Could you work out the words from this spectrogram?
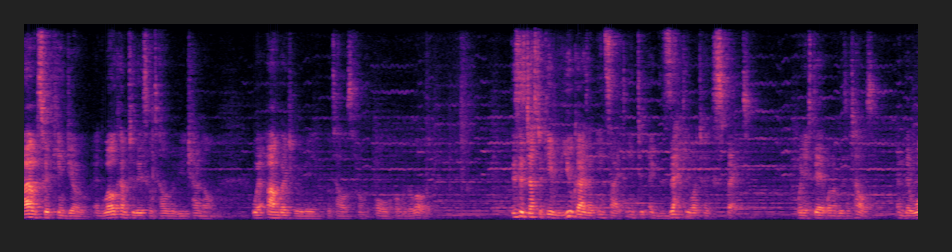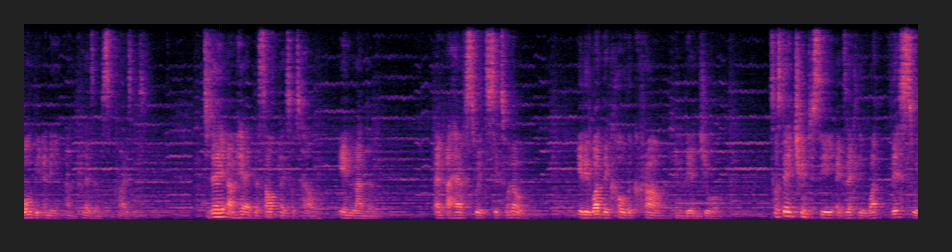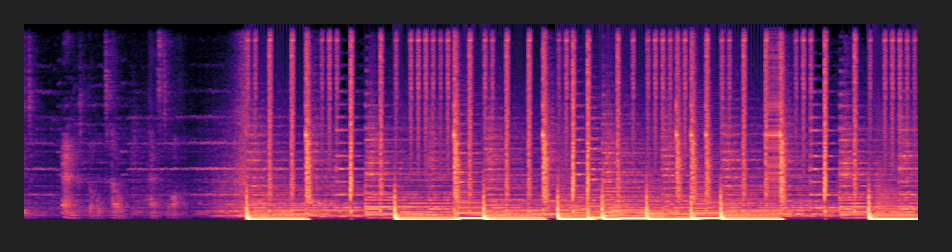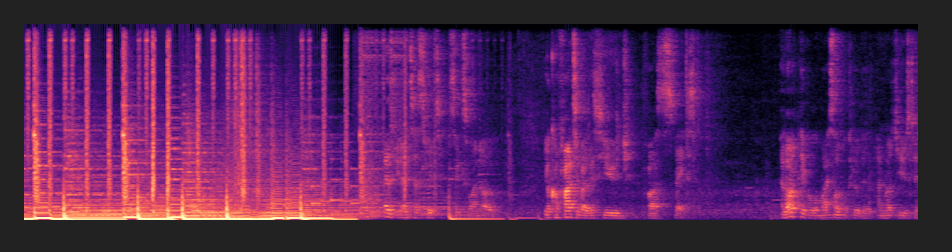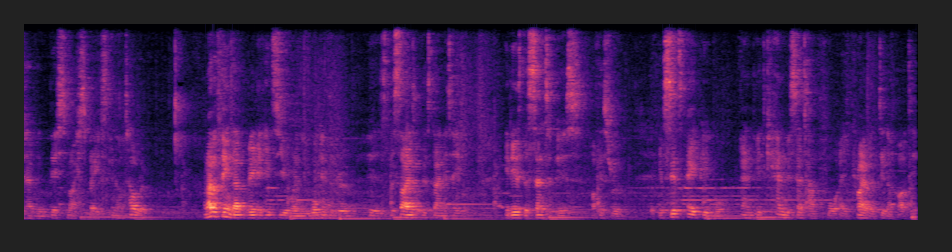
I'm Suite King Joe, and welcome to this hotel review channel where I'm going to review hotels from all over the world. This is just to give you guys an insight into exactly what to expect when you stay at one of these hotels, and there won't be any unpleasant surprises. Today I'm here at the South Place Hotel in London, and I have Suite 610. It is what they call the crown in their jewel. So stay tuned to see exactly what this suite and the hotel has to offer. People, myself included, are not used to having this much space in a hotel room. Another thing that really hits you when you walk into the room is the size of this dining table. It is the centerpiece of this room. It sits eight people and it can be set up for a private dinner party.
